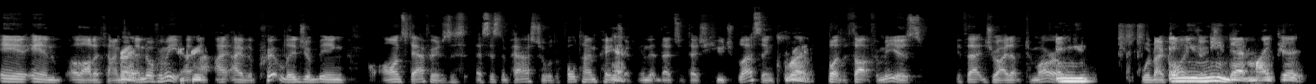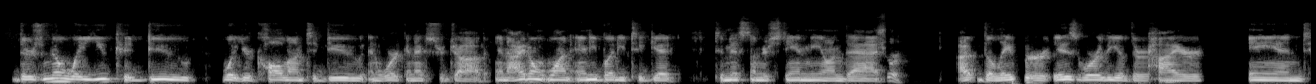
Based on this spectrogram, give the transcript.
And and a lot of times right. i know for me I, I, have the privilege of being on staff here as assistant pastor with a full-time paycheck yeah. and that, that's that's a huge blessing. Right. But the thought for me is if that dried up tomorrow and you would my and you need that micah. There's no way you could do what you're called on to do and work an extra job. And I don't want anybody to get to misunderstand me on that. Sure. I, the laborer is worthy of their hire and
